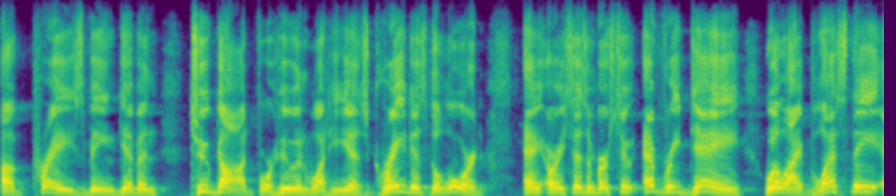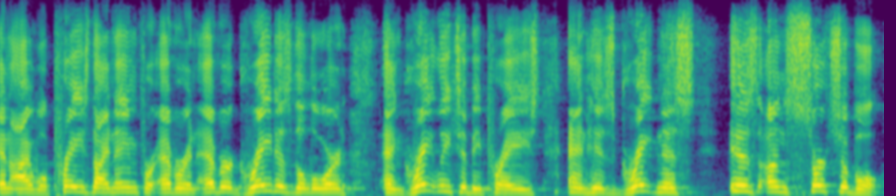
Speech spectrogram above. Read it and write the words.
of praise being given to God for who and what He is. Great is the Lord. And, or he says in verse 2 Every day will I bless thee, and I will praise thy name forever and ever. Great is the Lord, and greatly to be praised, and his greatness is unsearchable.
